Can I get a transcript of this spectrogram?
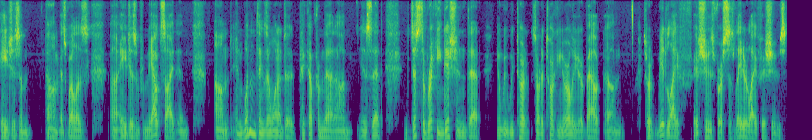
ageism, um, as well as uh, ageism from the outside in. Um, and one of the things I wanted to pick up from that um, is that just the recognition that and we, we tar- started talking earlier about um, sort of midlife issues versus later life issues.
